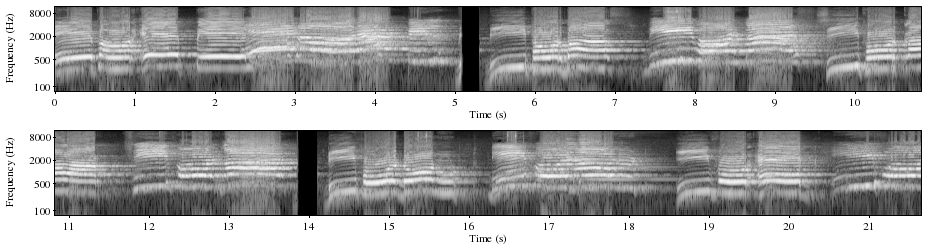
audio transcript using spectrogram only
A for apple. A for apple. B for bus. B for bus. C for car. C for car. D for donut. D for donut. E for egg. E for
